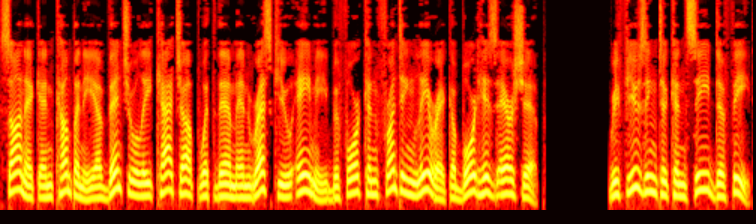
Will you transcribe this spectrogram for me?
Sonic and company eventually catch up with them and rescue Amy before confronting Lyric aboard his airship. Refusing to concede defeat,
